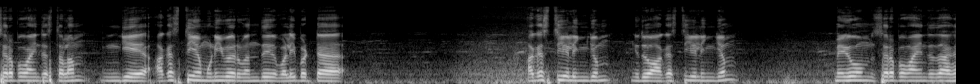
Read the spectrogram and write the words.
சிறப்பு வாய்ந்த ஸ்தலம். இங்கே அகஸ்திய முனிவர் வந்து வழிபட்ட அகஸ்தியலிங்கம். இது அகஸ்தியலிங்கம். மிகவும் சிறப்பு வாய்ந்ததாக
